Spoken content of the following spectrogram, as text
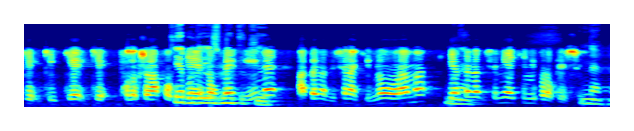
και, και, και, και θα το ξαναπώ, Και και, ενωμένη αποτελεσματική. είναι απέναντι σε ένα κοινό όραμα και Ναι. απέναντι σε μια κοινή πρόκληση. Ναι.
